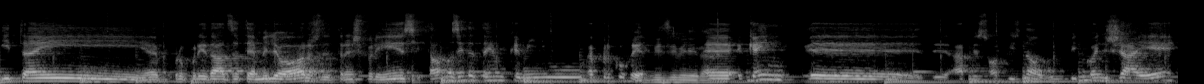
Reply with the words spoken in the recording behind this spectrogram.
e tem é, propriedades até melhores de transferência e tal, mas ainda tem um caminho a percorrer. Visibilidade. É, quem é, há pessoal que diz não, o Bitcoin já é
